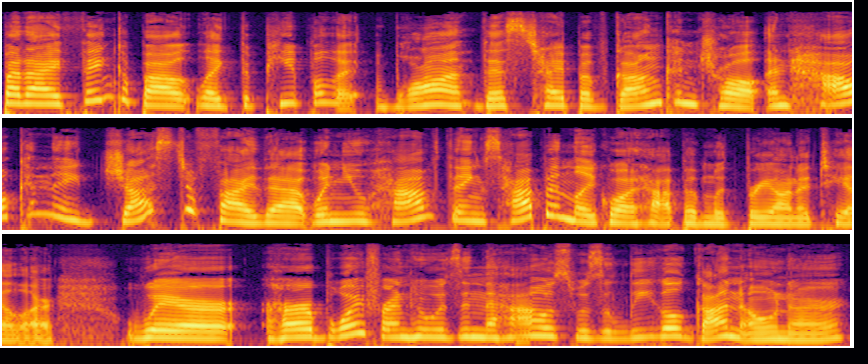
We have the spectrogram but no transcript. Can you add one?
but I think about like the people that want this type of gun control and how can they justify that when you have things happen like what happened with Breonna Taylor where her boyfriend who was in the house was a legal gun owner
